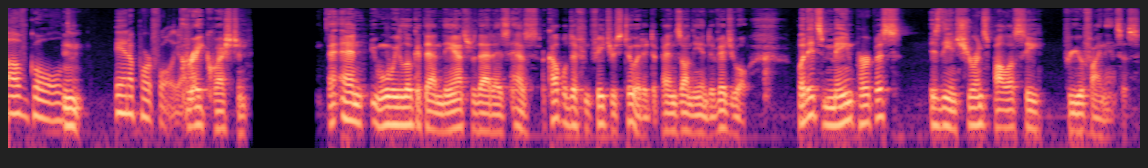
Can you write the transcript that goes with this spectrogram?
of gold mm. in a portfolio? Great question. And when we look at that, and the answer to that is has a couple different features to it. It depends on the individual, but its main purpose is the insurance policy for your finances.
